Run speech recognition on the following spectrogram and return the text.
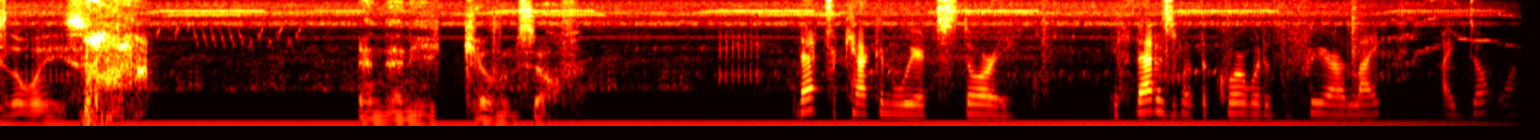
Jeez Louise. And then he killed himself. That's a cack and weird story. If that is what the Corwood of the Free are like, I don't want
